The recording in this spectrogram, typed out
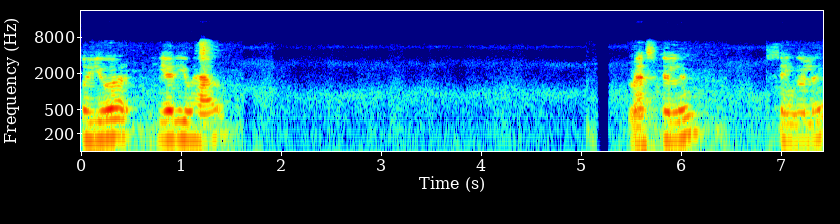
so you are here you have masculine singular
